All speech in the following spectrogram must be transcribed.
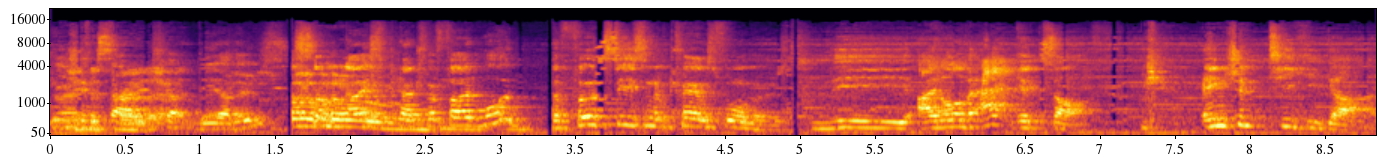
Each to inside shut the others. Some nice petrified wood. The first season of Transformers. The Idol of Atgixoff. Ancient Tiki God.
